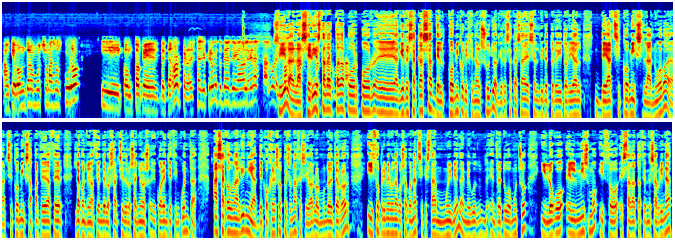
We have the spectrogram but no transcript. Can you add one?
aunque va un tono mucho más oscuro y con toques de terror, pero esta yo creo que tú te has llegado a leer hasta algo Sí, la, serie está adaptada por, por eh, Aguirre Sacasa del cómic original suyo. Aguirre Sacasa es el director editorial de Archie Comics, la nueva. Archie Comics, aparte de hacer la continuación de los Archie de los años 40 eh, y 50, ha sacado una línea de coger esos personajes y llevarlo al mundo de terror. Hizo primero una cosa con Archie que está muy bien, a mí me entretuvo mucho, y luego él mismo hizo esta adaptación de Sabrina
